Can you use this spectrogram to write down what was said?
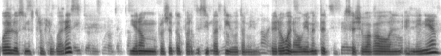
pueblos y nuestros lugares. Y era un proyecto participativo también. Pero bueno, obviamente se llevó a cabo en, en línea,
